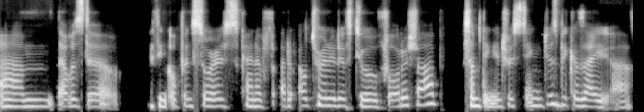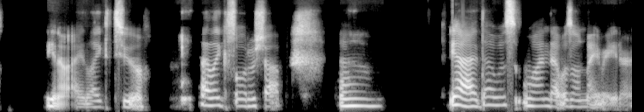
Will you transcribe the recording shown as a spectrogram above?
Um, that was the I think open source kind of alternative to Photoshop. Something interesting, just because I, uh, you know, I like to I like Photoshop. Um, yeah, that was one that was on my radar.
